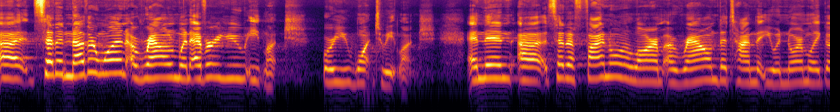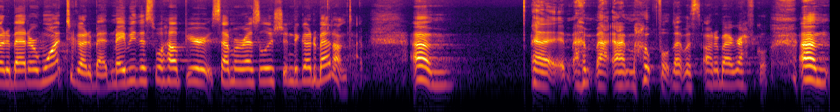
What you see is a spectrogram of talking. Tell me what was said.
Uh, set another one around whenever you eat lunch or you want to eat lunch. And then uh, set a final alarm around the time that you would normally go to bed or want to go to bed. Maybe this will help your summer resolution to go to bed on time. Um, uh, I'm, I'm, hopeful that was autobiographical. Um,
